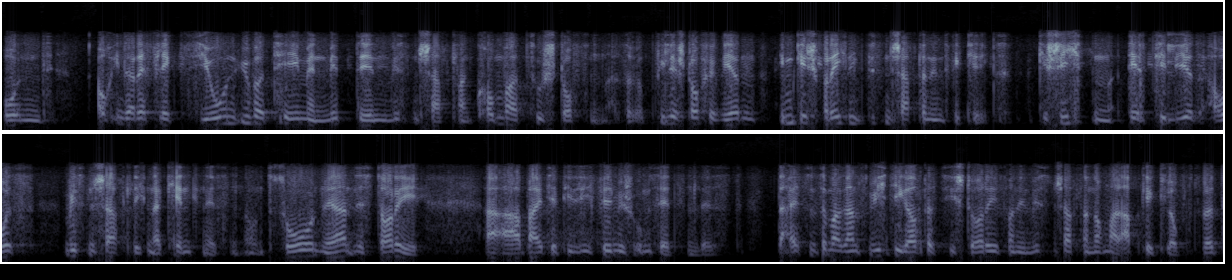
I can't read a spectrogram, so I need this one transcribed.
Und auch in der Reflexion über Themen mit den Wissenschaftlern kommen wir zu Stoffen. Also viele Stoffe werden im Gespräch mit Wissenschaftlern entwickelt. Geschichten destilliert aus wissenschaftlichen Erkenntnissen und so ja, eine Story erarbeitet, die sich filmisch umsetzen lässt. Da ist es immer ganz wichtig auch, dass die Story von den Wissenschaftlern nochmal abgeklopft wird,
